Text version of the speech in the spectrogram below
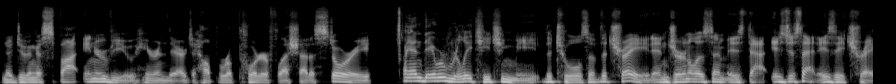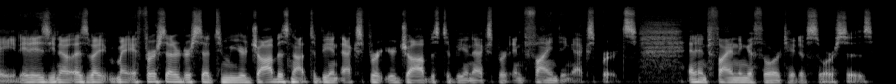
you know doing a spot interview here and there to help a reporter flesh out a story and they were really teaching me the tools of the trade. And journalism is that is just that is a trade. It is you know as my, my first editor said to me your job is not to be an expert. Your job is to be an expert in finding experts and in finding authoritative sources.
